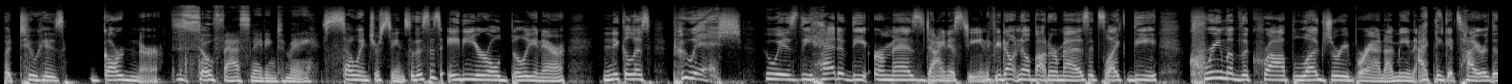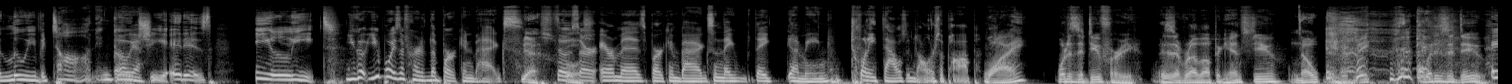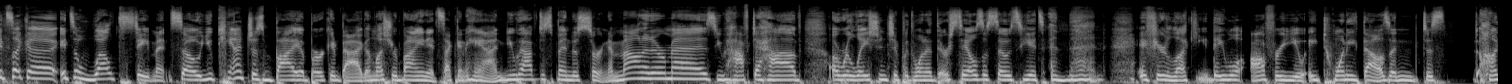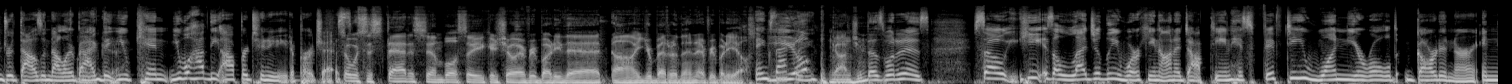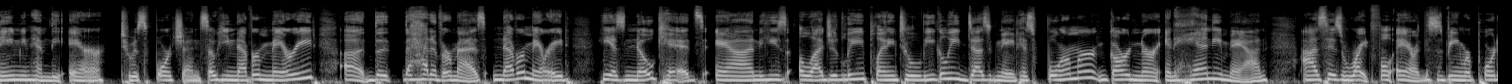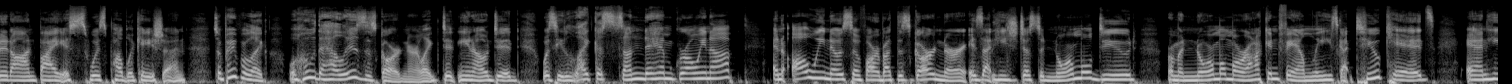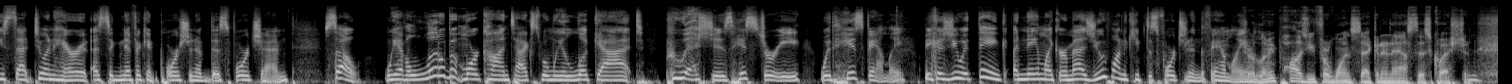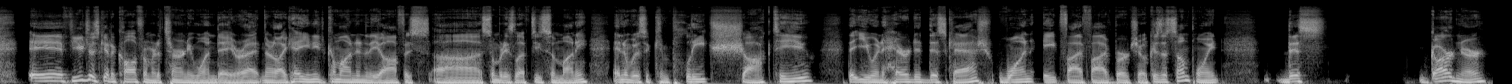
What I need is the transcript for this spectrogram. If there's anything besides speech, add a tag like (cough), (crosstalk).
but to his gardener. This is so fascinating to me. So interesting. So, this is 80 year old billionaire Nicolas Puech, who is the head of the Hermes dynasty. And if you don't know about Hermes, it's like the cream of the crop luxury brand. I mean, I think it's higher than Louis Vuitton and Oh, yeah. Gucci. It is elite. You go, you boys have heard of the Birkin bags. Yes, Those course. are Hermes Birkin bags and they they I mean $20,000 a pop. Why? What does it do for you? Does it rub up against you? Nope. (laughs) what does it do? It's like a it's a wealth statement. So you can't just buy a Birkin bag unless you're buying it secondhand. You have to spend a certain amount at Hermes. You have to have a relationship with one of their sales associates, and then if you're lucky, they will offer you a twenty thousand to hundred thousand dollar bag that you can you will have the opportunity to purchase. So it's a status symbol, so you can show everybody that uh, you're better than everybody else. Exactly. Gotcha. That's what it is. So he is allegedly working on adopting his 51 year old gardener and naming him the heir to his fortune. So he never married. Uh, the the head of Hermes never married. He has no kids, and he's allegedly planning to legally designate his former gardener and handyman as his rightful heir. This is being reported on by a Swiss publication. So people are like, "Well, who the hell is this gardener? Like, did you know? Did was he like a son to him growing up?" And all we know so far about this gardener is that he's just a normal dude from a normal Moroccan family. He's got two kids and he's set to inherit a significant portion of this fortune. So we have a little bit more context when we look at Puech's history with his family, because you would think a name like Hermes, you would want to keep this fortune in the family. Sure, let me pause you for one second and ask this question. If you just get a call from an attorney one day, right, and they're like, hey, you need to come on into the office, uh, somebody's left you some money, and it was a complete shock to you that you inherited this cash, 1 855 Bircho. Because at some point, this gardener,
